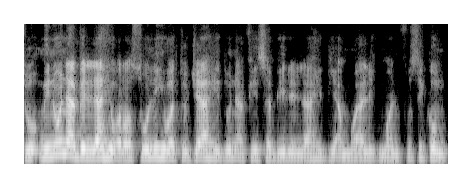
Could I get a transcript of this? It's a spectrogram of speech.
تؤمنون بالله ورسوله وتجاهدون في سبيل الله بأموالكم وأنفسكم.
